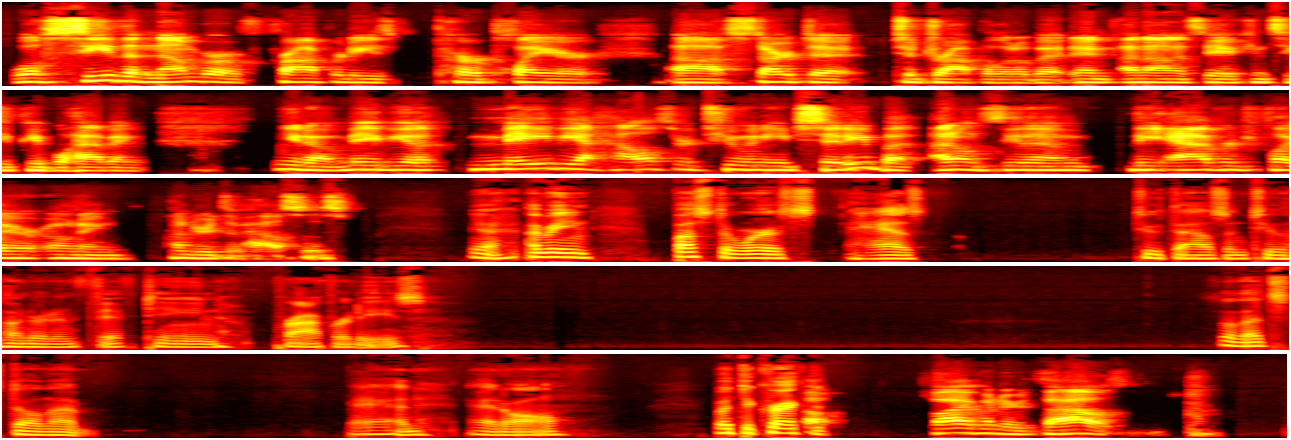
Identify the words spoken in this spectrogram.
we'll see the number of properties per player uh, start to to drop a little bit. And, and honestly, I can see people having, you know, maybe a maybe a house or two in each city, but I don't see them the average player owning hundreds of houses. Yeah, I mean, Buster Worth has 2,215 properties. So that's still not bad at all. But to crack Oh. Five hundred thousand.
